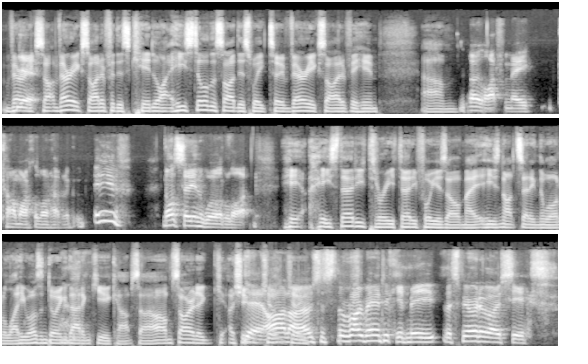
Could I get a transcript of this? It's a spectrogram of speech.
Very Yeah. excited. Very excited for this kid. Like he's still on the side this week too. Very excited for him. Um, No light for me. Carmichael not having a good. Eh, not setting the world alight. he he's 33, 34 years old, mate. He's not setting the world alight. He wasn't doing that in Q Cup. So I'm sorry to should Yeah, kill, I know. kill- was just the romantic in me, the spirit of 06.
